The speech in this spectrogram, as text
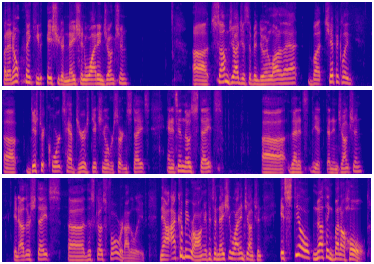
but I don't think he issued a nationwide injunction. Uh, some judges have been doing a lot of that, but typically uh, district courts have jurisdiction over certain states, and it's in those states uh, that it's the, an injunction. In other states, uh, this goes forward, I believe. Now, I could be wrong. If it's a nationwide injunction, it's still nothing but a hold.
